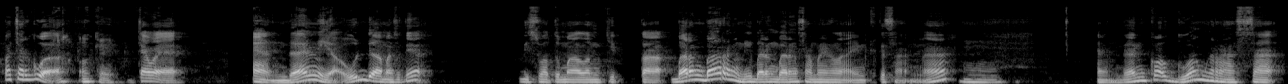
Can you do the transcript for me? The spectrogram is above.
pacar gua oke cewek. And then ya udah maksudnya di suatu malam kita bareng-bareng nih bareng-bareng sama yang lain ke sana. Hmm. And then kok gua ngerasa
